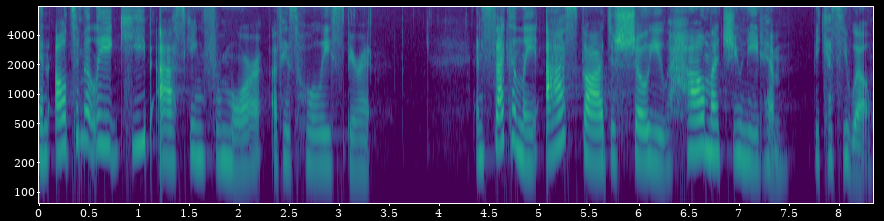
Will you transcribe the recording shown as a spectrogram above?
And ultimately, keep asking for more of His Holy Spirit. And secondly, ask God to show you how much you need Him, because He will.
